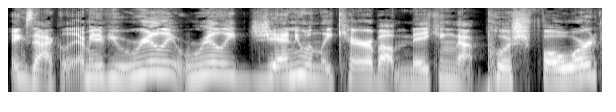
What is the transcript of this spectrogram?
exactly. I mean, if you really, really genuinely care about making that push forward,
